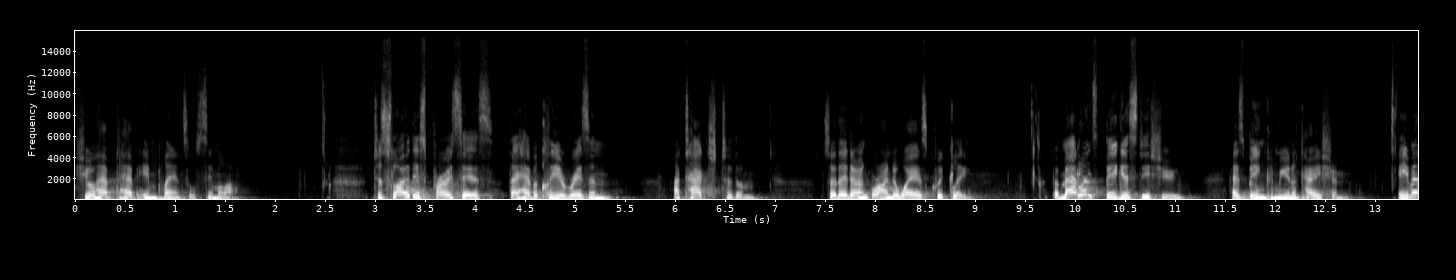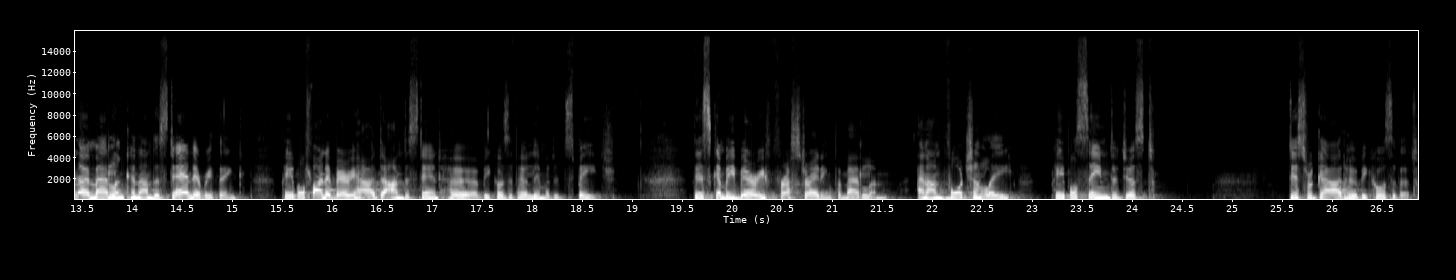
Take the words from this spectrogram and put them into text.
she'll have to have implants or similar. To slow this process, they have a clear resin attached to them so they don't grind away as quickly. But Madeline's biggest issue has been communication. Even though Madeline can understand everything, people find it very hard to understand her because of her limited speech. This can be very frustrating for Madeline, and unfortunately, people seem to just disregard her because of it.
